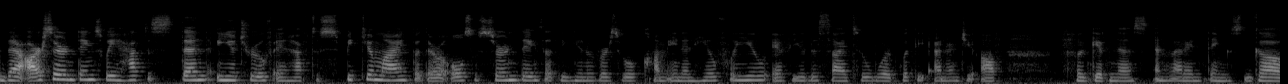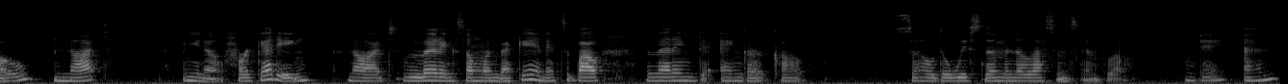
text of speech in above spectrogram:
there are certain things we have to stand in your truth and have to speak your mind, but there are also certain things that the universe will come in and heal for you if you decide to work with the energy of forgiveness and letting things go, not, you know, forgetting, not letting someone back in. It's about letting the anger go so the wisdom and the lessons can flow. Okay, and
